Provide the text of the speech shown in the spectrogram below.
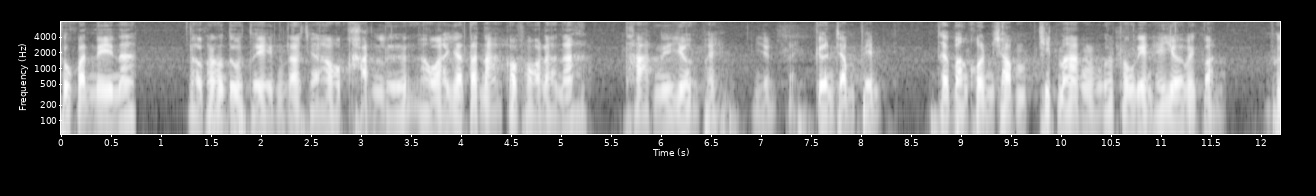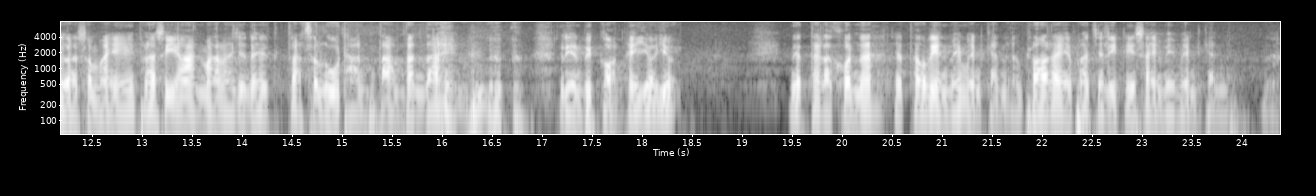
ทุกวันนี้นะ เราก็ต้องดูตัวเองเราจะเอาขันหรือเอาอายตนะก็พอแล้วนะ ธาตุนี้เยอะไปเยอะไปเกินจำเป็น แต่บางคนชอบคิดมากก็ต้องเรียนให้เยอะไว้ก่อน เผื่อสมัยพระศรีอานมาแล้วจะได้ตรัสรู้ทันตามท่านได้ เรียนไปก่อนให้เยอะๆเนี่ยแต่ละคนนะจะต้องเรียนไม่เหมือนกัน เพราะอะไรเพราะจริตนิสัยไม่เหมือนกันนะ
